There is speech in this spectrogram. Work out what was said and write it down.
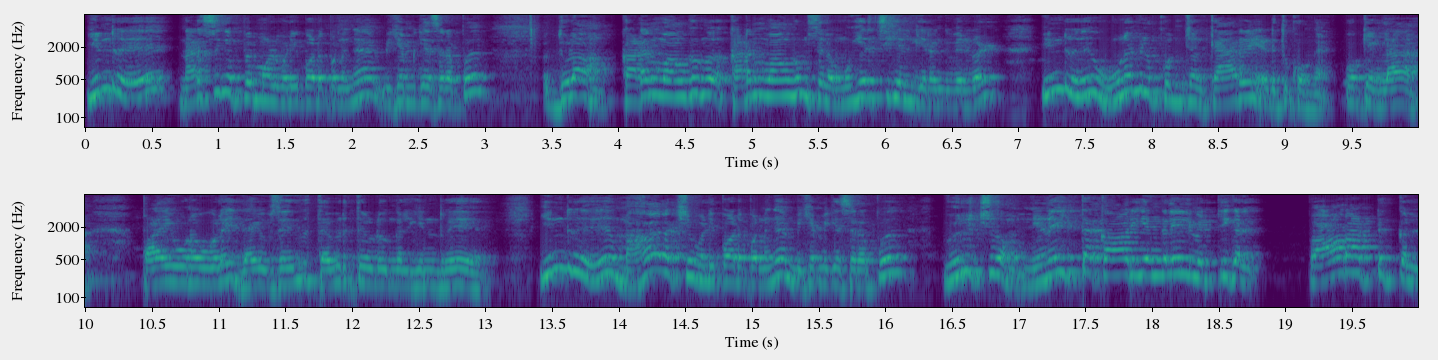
இன்று நரசிங்க பெருமாள் வழிபாடு பண்ணுங்க. மிக மிக சிறப்பு. துலாம் கடன் வாங்கும் கடன் வாங்கும் சில முயற்சிகள் இறங்குவீர்கள். இன்று உணவில் கொஞ்சம் கேர் எடுத்துக்கோங்க. ஓகேங்களா? பழைய உணவுகளை தயவு செய்து தவிர்த்து விடுங்கள் இன்று. இன்று மகாலட்சுமி வழிபாடு பண்ணுங்க. மிக மிக சிறப்பு. விருச்சம் நினைத்த காரியங்களில் வெற்றிகள். பாராட்டுக்கள்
